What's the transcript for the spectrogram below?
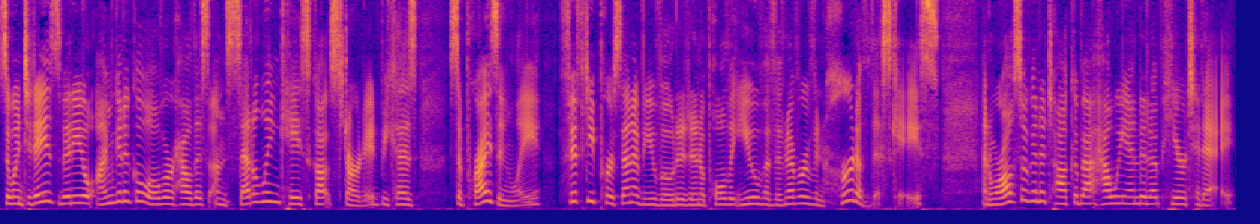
So, in today's video, I'm going to go over how this unsettling case got started because, surprisingly, 50% of you voted in a poll that you have never even heard of this case. And we're also going to talk about how we ended up here today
